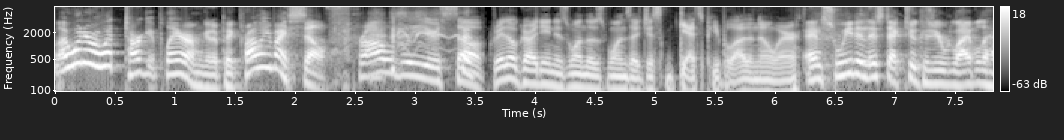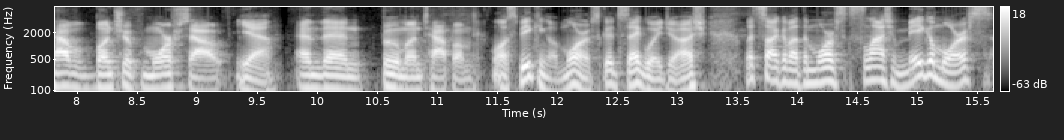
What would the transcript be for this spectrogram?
I wonder what target player I'm going to pick. Probably myself. probably yourself. Great Oak Guardian is one of those ones that just gets people out of nowhere. And sweet in this deck too, because you're liable to have a bunch of morphs out Yeah. and then boom, untap them. Well, speaking of morphs, good segue, Josh. Let's talk about the morphs slash megamorphs.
